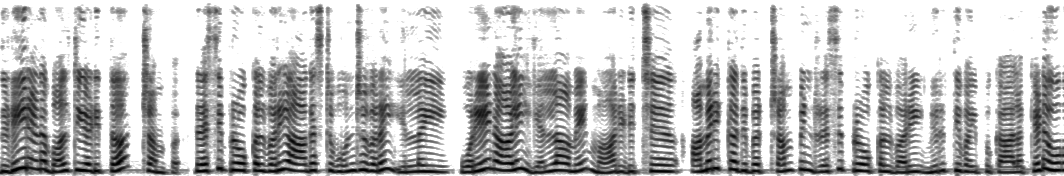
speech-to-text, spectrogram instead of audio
திடீரென பல்டி அடித்த ட்ரம்ப். ரெசிப்ரோக்கல் வரி ஆகஸ்ட் ஒன்று வரை இல்லை. ஒரே நாளில் எல்லாமே மாறிடுச்சு. அமெரிக்க அதிபர் ட்ரம்பின் ரெசிப்ரோக்கல் வரி நிறுத்தி வைப்பு காலக்கெடு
